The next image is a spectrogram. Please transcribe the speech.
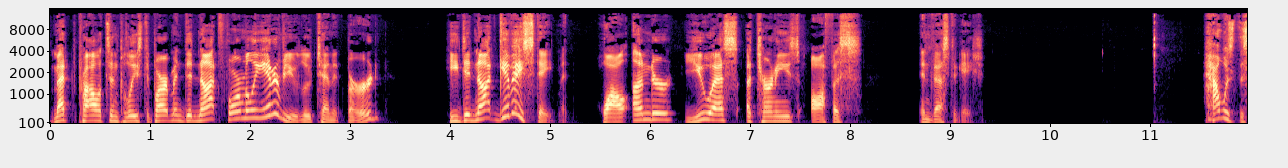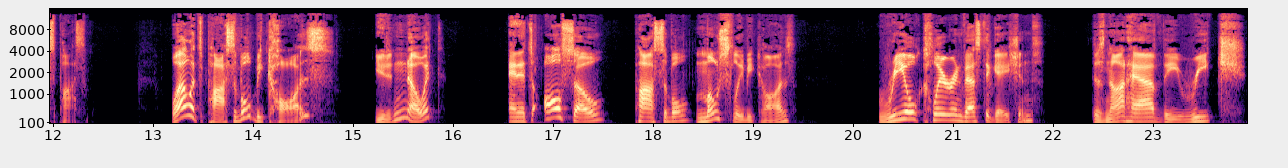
Metropolitan Police Department did not formally interview Lieutenant Byrd. He did not give a statement while under U.S. Attorney's Office investigation. How is this possible? Well, it's possible because you didn't know it. And it's also possible mostly because real clear investigations does not have the reach,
